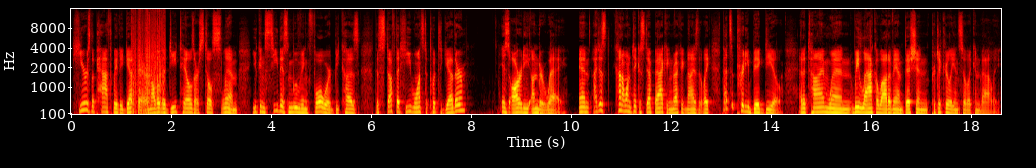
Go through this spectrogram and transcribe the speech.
Here's the pathway to get there, and although the details are still slim, you can see this moving forward because the stuff that he wants to put together is already underway. And I just kind of want to take a step back and recognize that, like, that's a pretty big deal at a time when we lack a lot of ambition, particularly in Silicon Valley.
